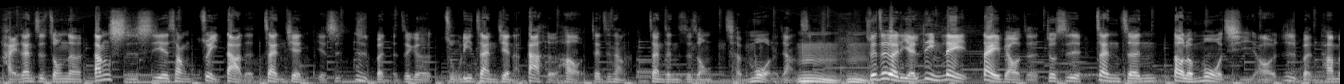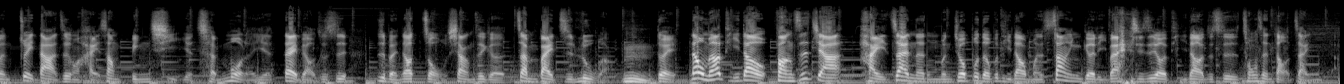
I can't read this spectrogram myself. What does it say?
海战之中呢，当时世界上最大的战舰也是日本的这个主力战舰啊，大和号，在这场战争之中沉没了，这样子。嗯嗯。所以这个也另类代表着，就是战争到了末期哦，日本他们最大的这种海上兵器也沉没了，也代表就是日本要走向这个战败之路啊。嗯，对。那我们要提到纺织甲海战呢，我们就不得不提到我们上一个礼拜其实有提到，就是冲绳岛战役啊。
